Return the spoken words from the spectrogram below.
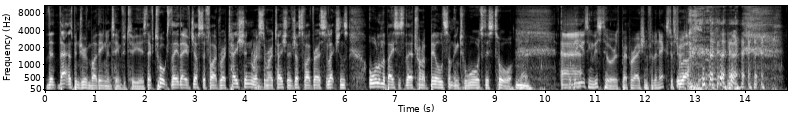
That that has been driven by the England team for two years. They've talked. They they've justified rotation, hmm. rest and rotation. They've justified various selections, all on the basis that they're trying to build something towards this tour. Well, Uh, they're using this tour as preparation for the next Australian. well,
